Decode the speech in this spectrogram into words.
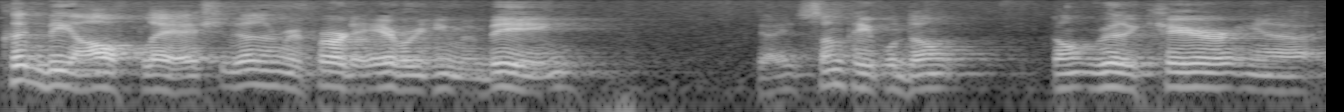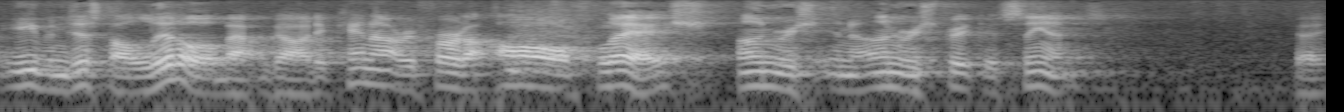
Couldn't be all flesh. It doesn't refer to every human being. Okay? Some people don't don't really care you know, even just a little about God. It cannot refer to all flesh in an unrestricted sense. Okay?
